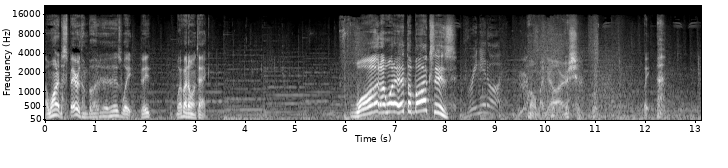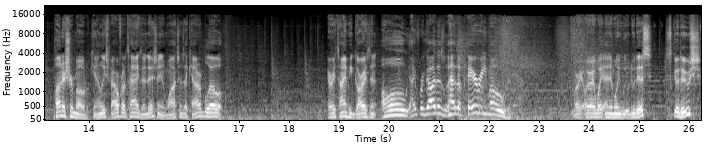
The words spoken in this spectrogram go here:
I wanted to spare them, but it is wait. Wait, what if I don't attack? What? I want to hit the boxes. Bring it on. Oh my gosh. Wait. Punisher mode can unleash powerful attacks in addition and watches a counter blow. Every time he guards an oh I forgot this has a parry mode. Alright, alright, wait, and then we, we do this. Skadoosh.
